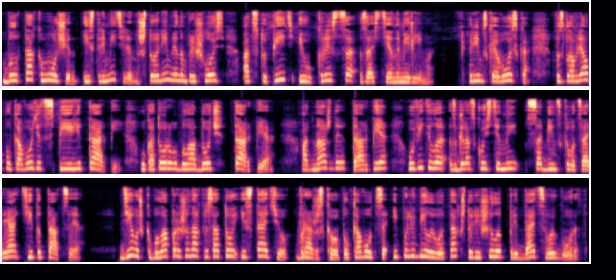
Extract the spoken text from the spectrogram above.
был так мощен и стремителен, что римлянам пришлось отступить и укрыться за стенами Рима. Римское войско возглавлял полководец Спирий Тарпий, у которого была дочь Тарпия. Однажды Тарпия увидела с городской стены сабинского царя Тита Тация. Девушка была поражена красотой и статью вражеского полководца и полюбила его так, что решила предать свой город.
